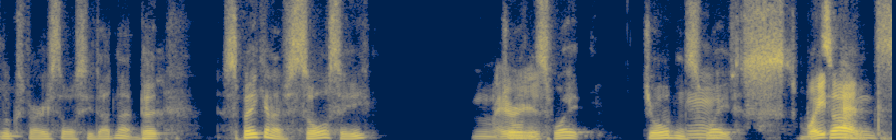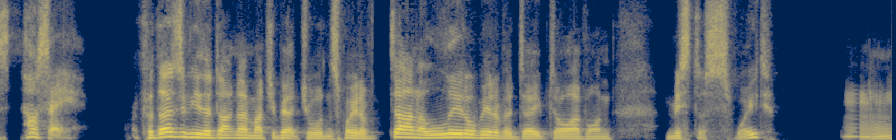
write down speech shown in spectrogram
Looks very saucy, doesn't it? But speaking of saucy, Mm, Jordan. Sweet. Jordan Mm, Sweet. Sweet So- and saucy. For those of you that don't know much about Jordan Sweet, I've done a little bit of a deep dive on Mr. Sweet. Mm-hmm.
